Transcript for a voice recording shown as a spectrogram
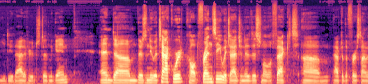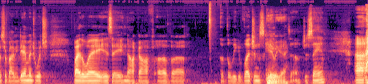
you do that if you're interested in the game. And um, there's a new attack word called Frenzy, which adds an additional effect um, after the first time of surviving damage, which by the way, is a knockoff of uh, of the League of Legends game. Here we go. So just saying. Uh,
